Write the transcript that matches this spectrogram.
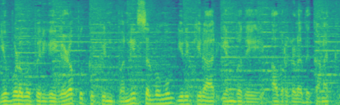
இவ்வளவு பெரிய இழப்புக்கு பின் பன்னீர்செல்வமும் இருக்கிறார் என்பதே அவர்களது கணக்கு.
